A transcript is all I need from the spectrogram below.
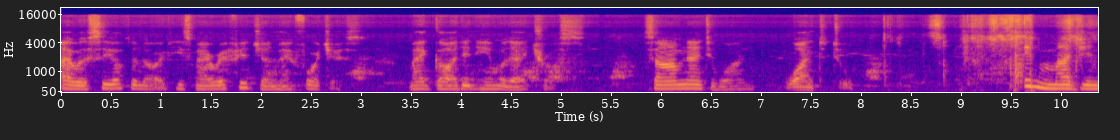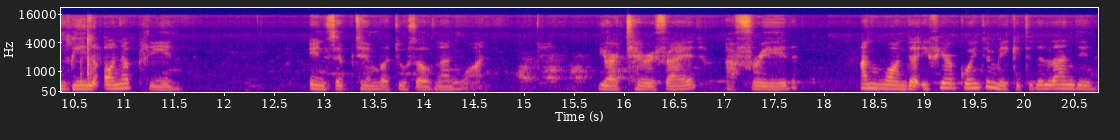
I will say of the Lord, He is my refuge and my fortress. My God, in Him will I trust. Psalm 91 1 2. Imagine being on a plane in September 2001. You are terrified, afraid, and wonder if you're going to make it to the landing.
